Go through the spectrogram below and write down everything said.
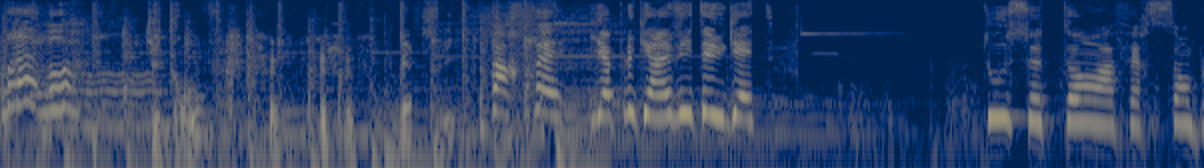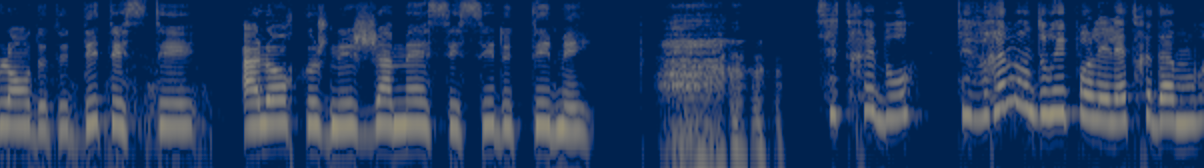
Bravo. Tu trouves? Merci. Parfait Il n'y a plus qu'à inviter Huguette. Tout ce temps à faire semblant de te détester, alors que je n'ai jamais cessé de t'aimer. C'est très beau. T'es vraiment doué pour les lettres d'amour.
